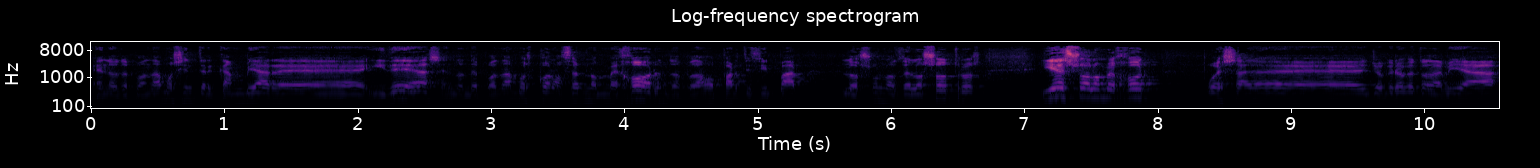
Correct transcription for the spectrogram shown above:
en donde podamos intercambiar eh, ideas, en donde podamos conocernos mejor, en donde podamos participar los unos de los otros. Y eso a lo mejor pues eh, yo creo que todavía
